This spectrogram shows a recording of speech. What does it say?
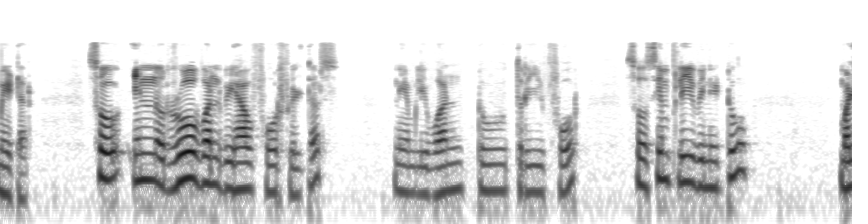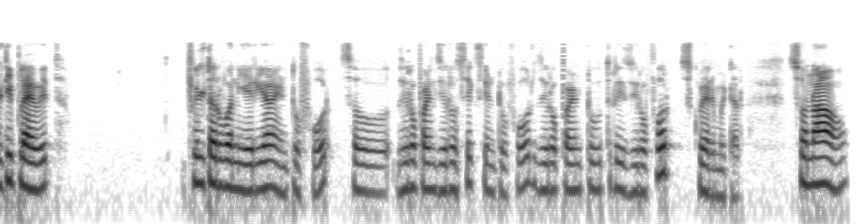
meter. So in row 1 we have four filters namely 1, 2, 3, 4. So simply we need to multiply with filter 1 area into 4. So 0.06 into 4 0.2304 square meter. So now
